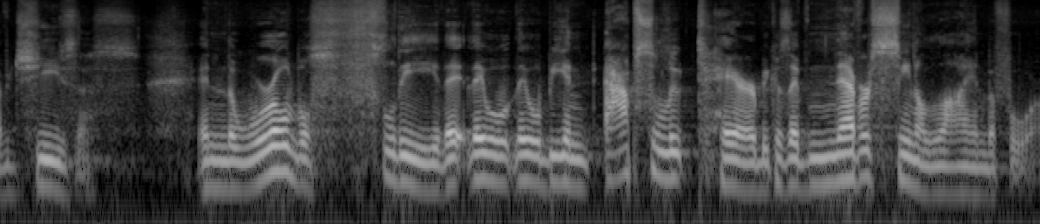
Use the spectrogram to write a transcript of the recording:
of Jesus and the world will flee. They, they, will, they will be in absolute terror because they've never seen a lion before.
